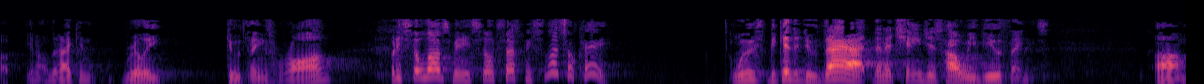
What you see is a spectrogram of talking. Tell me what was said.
uh, you know, that I can really do things wrong. But he still loves me and he still accepts me, so that's okay. When we begin to do that, then it changes how we view things. Um,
